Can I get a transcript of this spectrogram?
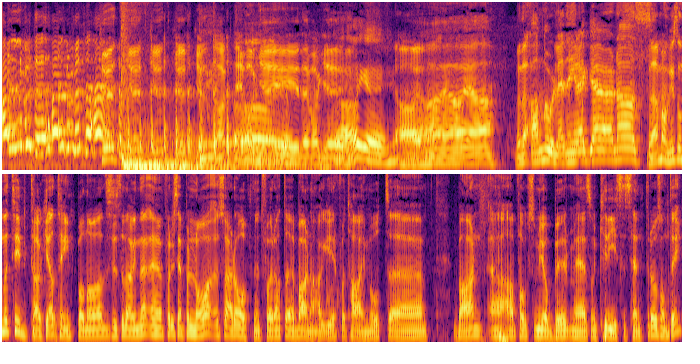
Helvete, det er helvete her! Good, good, good, good, good. Takk, det var gøy. Det var gøy. ja. Ja, ja, ja. Men det, Faen, nordlendinger er gærne, ass! det er mange sånne tiltak jeg har tenkt på nå de siste dagene. Eh, eksempel nå så er det åpnet for at eh, barnehager får ta imot eh, barn av folk som jobber med sånn krisesentre og sånne ting.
